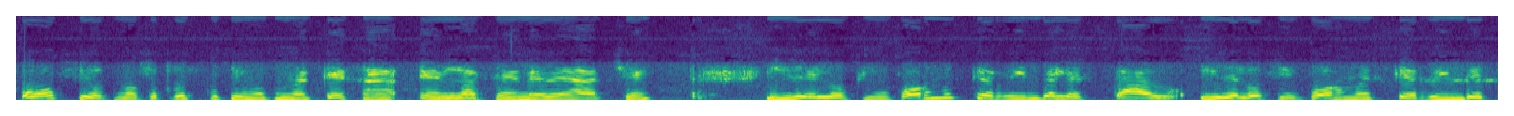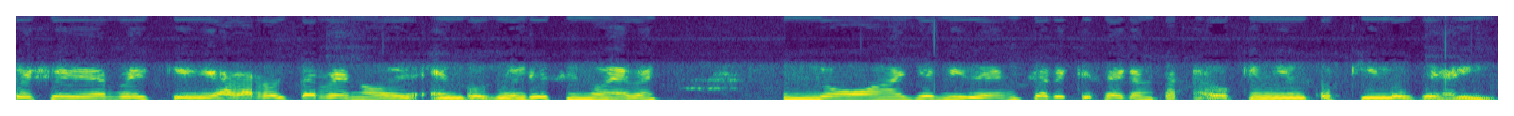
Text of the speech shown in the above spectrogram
óseos. Nosotros pusimos una queja en la CNDH y de los informes que rinde el Estado y de los informes que rinde CGR, que agarró el terreno en 2019, no hay evidencia de que se hayan sacado 500 kilos de ahí,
